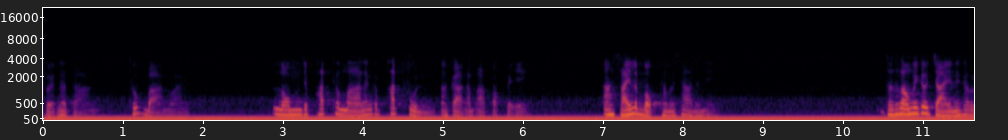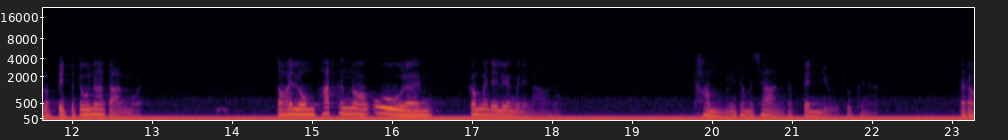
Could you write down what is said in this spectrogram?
เปิดหน้าต่าง ทุกบานไว้ ลมจะพัดเข้ามาแล้วก็พัดฝุ่นอากาศอับๆออกไปเอง อาศัยระบบธรรมชาตินั่นเองแต่ถ้าเราไม่เข้าใจนะครับ เราปิดประตูหน้าต่างหมด ต่อให้ลมพัดข้างนอกอู้เลย ก็ไม่ได้เรื่องไม่ได้ราวอะไรธรรมหรือธรรมชาตินะครับ เป็นอยู่ทุกขณะ แต่เรา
